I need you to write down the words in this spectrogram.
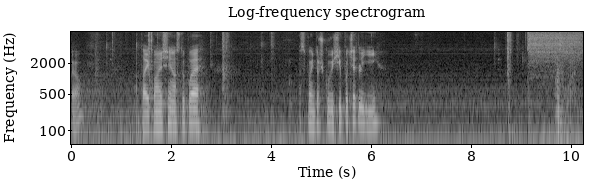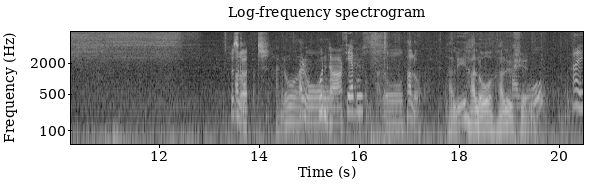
Jo. A tady konečně nastupuje aspoň trošku vyšší počet lidí. Grüß hallo. Gott. Hallo. Hallo. Guten Tag. Servus. Hallo. Hallo. Halli, hallo, hallöchen. Hallo. Hi.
